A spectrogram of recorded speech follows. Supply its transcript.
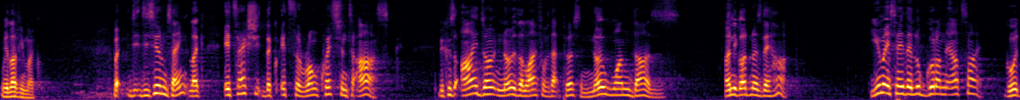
We love you, Michael. But do you see what I'm saying? Like, it's actually the, it's the wrong question to ask because I don't know the life of that person. No one does. Only God knows their heart. You may say they look good on the outside. Good.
